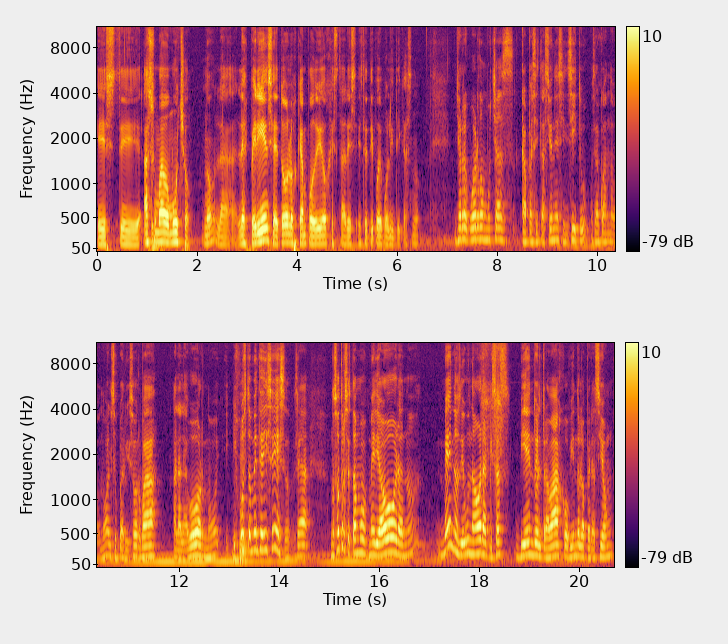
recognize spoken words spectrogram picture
este, ha sumado mucho, ¿no? La, la experiencia de todos los que han podido gestar este tipo de políticas, ¿no? Yo recuerdo muchas capacitaciones in situ, o sea, cuando ¿no? el supervisor va a la labor, ¿no? Y, y justamente dice eso, o sea, nosotros estamos media hora, ¿no? Menos de una hora quizás viendo el trabajo, viendo la operación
